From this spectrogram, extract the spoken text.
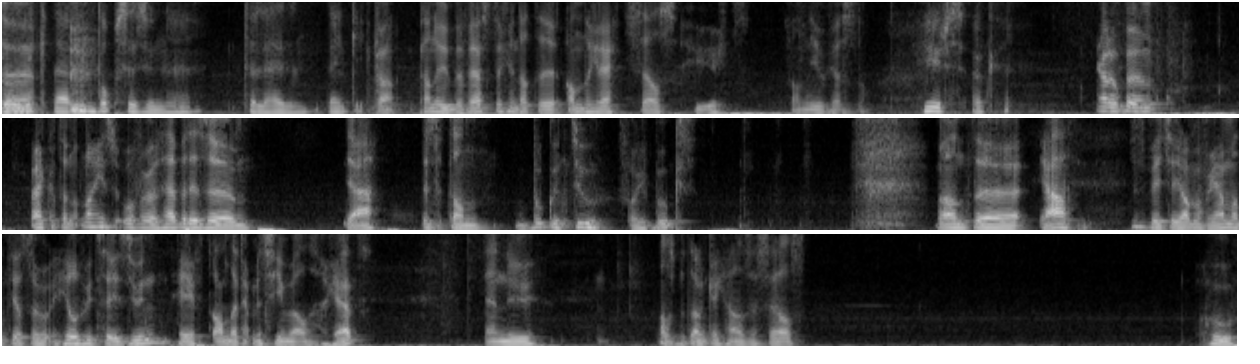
League naar een topseizoen te leiden, denk ik. Kan, kan u bevestigen dat de Anderlecht zelfs huurt van Newcastle. Huurs, oké. En ook, ehm, waar ik het er ook nog eens over wil hebben, is... ehm, ja, is het dan boeken toe voor je boeks? want eh, ja, het is een beetje jammer voor hem, want hij had zo'n heel goed seizoen. Heeft Anderlecht misschien wel gered. En nu, als bedanking gaan ze zelfs. Hoe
